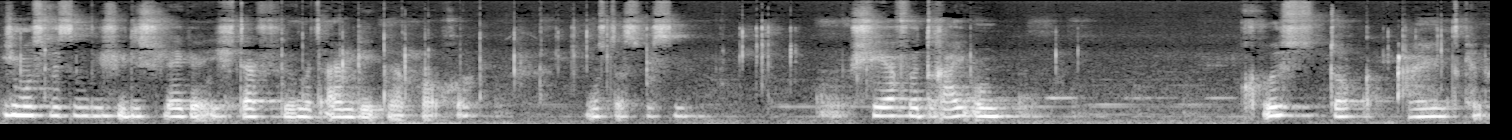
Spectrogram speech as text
Ich muss wissen, wie viele Schläge ich dafür mit einem Gegner brauche. Ich muss das wissen. Schärfe 3 und Rüststock 1. Keine.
